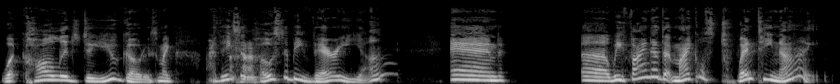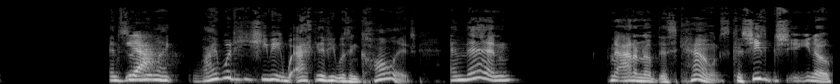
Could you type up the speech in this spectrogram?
what college do you go to? So I'm like, are they Uh-huh. supposed to be very young? And, uh, we find out that Michael's 29. And so Yeah. you're like, why would he, she be asking if he was in college? And then, now, I don't know if this counts because she's, she, you know,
